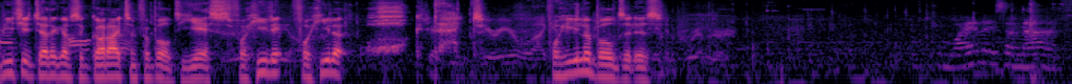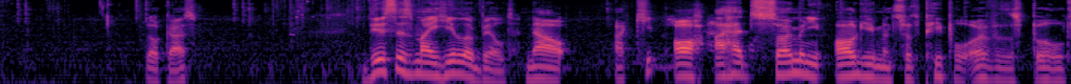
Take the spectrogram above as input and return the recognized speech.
BTSU Datagloves a god item for builds. Yes, for healer for healer. Oh, look at that. For healer builds, it is. Look, guys. This is my healer build. Now, I keep. Oh, I had so many arguments with people over this build.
